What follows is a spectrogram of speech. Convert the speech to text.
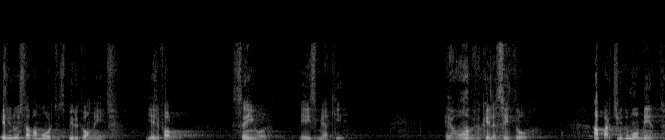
ele não estava morto espiritualmente. E ele falou: Senhor, eis-me aqui. É óbvio que ele aceitou. A partir do momento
